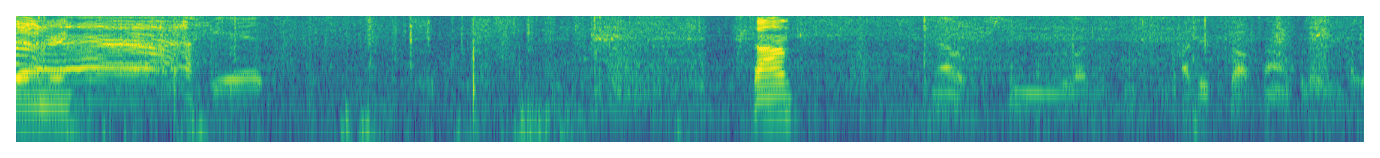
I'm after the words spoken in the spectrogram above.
boundary. Ah, Tom? No, I did stop Tom for.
